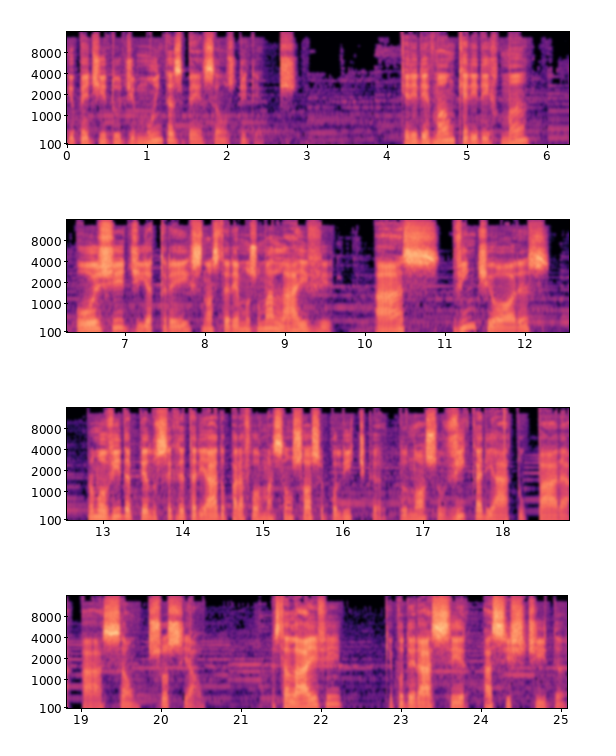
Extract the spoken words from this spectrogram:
e o pedido de muitas bênçãos de Deus. Querido irmão, querida irmã, hoje, dia 3, nós teremos uma live às 20 horas, promovida pelo Secretariado para a Formação Sociopolítica do nosso Vicariato para a Ação Social. Esta live, que poderá ser assistida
